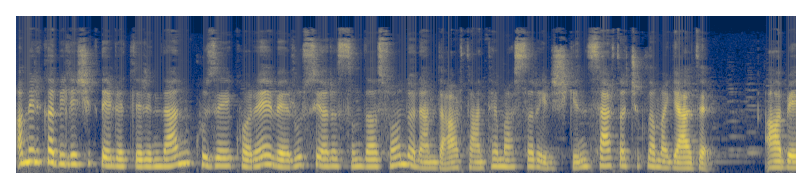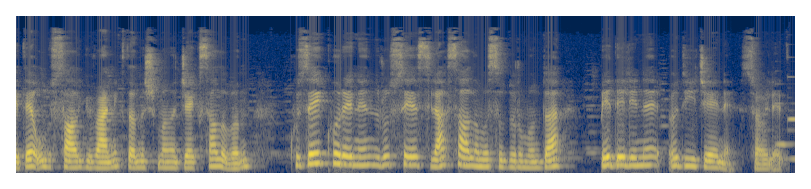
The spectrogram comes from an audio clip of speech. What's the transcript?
Amerika Birleşik Devletleri'nden Kuzey Kore ve Rusya arasında son dönemde artan temaslara ilişkin sert açıklama geldi. ABD Ulusal Güvenlik Danışmanı Jack Sullivan, Kuzey Kore'nin Rusya'ya silah sağlaması durumunda bedelini ödeyeceğini söyledi.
